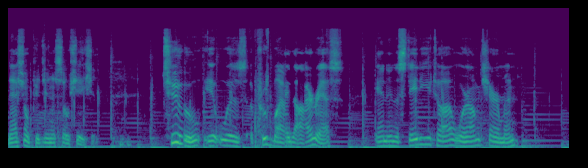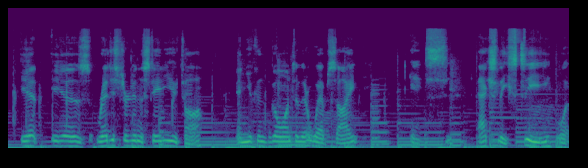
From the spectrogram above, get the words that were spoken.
National Pigeon Association. Two, it was approved by the IRS, and in the state of Utah, where I'm chairman, it is registered in the state of Utah, and you can go onto their website and actually see what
